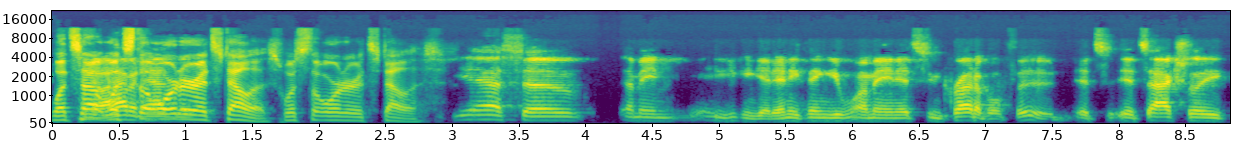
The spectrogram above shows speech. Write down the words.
what's uh, you know, what's the order the, at Stella's? What's the order at Stella's? Yeah, so I mean, you can get anything you. I mean, it's incredible food. It's it's actually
